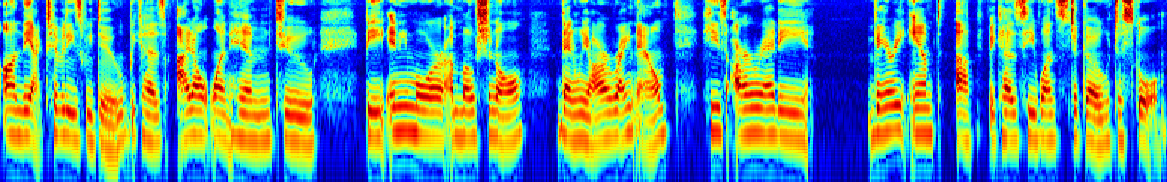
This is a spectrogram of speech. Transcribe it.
on the activities we do because I don't want him to be any more emotional than we are right now. He's already very amped up because he wants to go to school.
